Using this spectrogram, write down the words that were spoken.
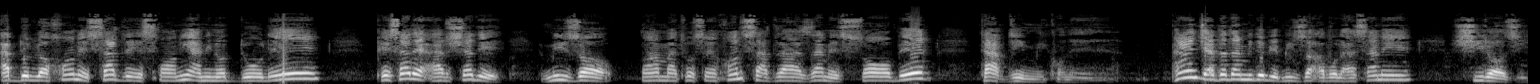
عبدالله خان صدر اصفهانی امین الدوله پسر ارشد میرزا محمد حسین خان صدر اعظم سابق تقدیم می‌کنه. پنج عددم میده به میرزا ابوالحسن شیرازی.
